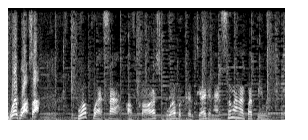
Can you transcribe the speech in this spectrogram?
Gue puasa. Gue puasa. Of course, gue bekerja dengan semangat 45.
